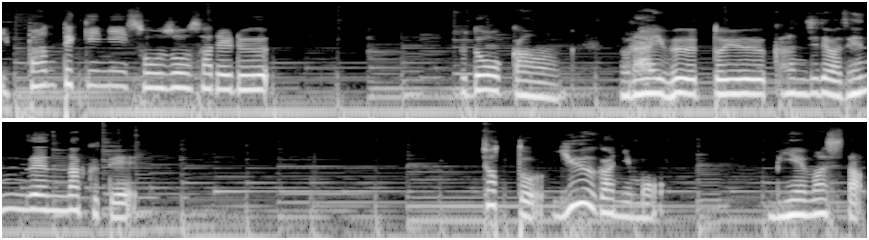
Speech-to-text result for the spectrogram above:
一般的に想像される武道館のライブという感じでは全然なくて、ちょっと優雅にも見えました。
